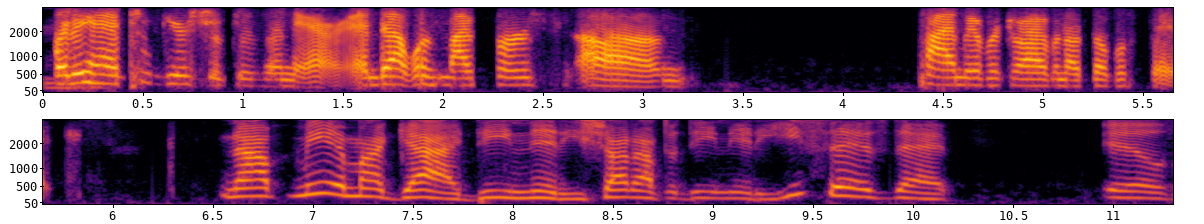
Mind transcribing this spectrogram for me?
but it had two gear shifters in there, and that was my first um, time ever driving a double stick. Now, me and my guy D Nitty, shout out to D Nitty. He says that if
